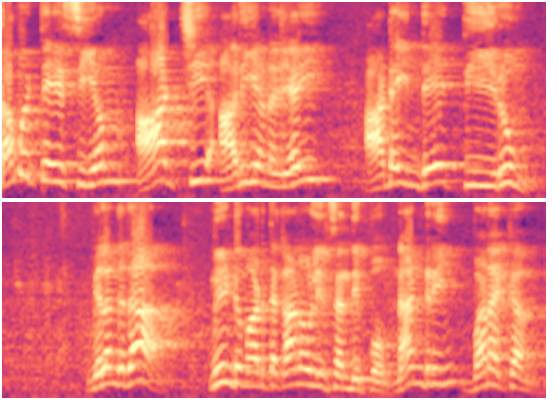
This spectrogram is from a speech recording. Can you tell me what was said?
தமிழ் தேசியம் ஆட்சி அரியணையை அடைந்தே தீரும். விளங்குதா? மீண்டும் அடுத்த காணொளியில் சந்திப்போம். நன்றி வணக்கம்.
